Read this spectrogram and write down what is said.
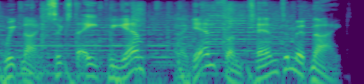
Weeknight 6 to 8 p.m. and again from 10 to midnight.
